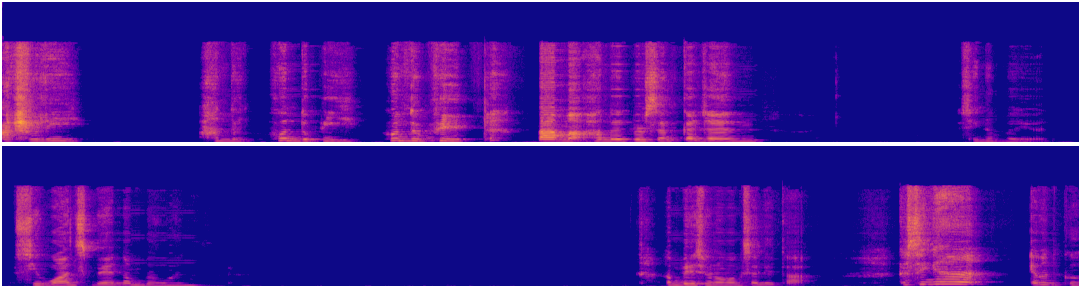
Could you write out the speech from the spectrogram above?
Actually, 100, hundupi. Hundupi. Tama, 100% ka dyan. Sino ba yun? Si Once ba yun? Number one. Ang bilis mo na magsalita. Kasi nga, ewan ko,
